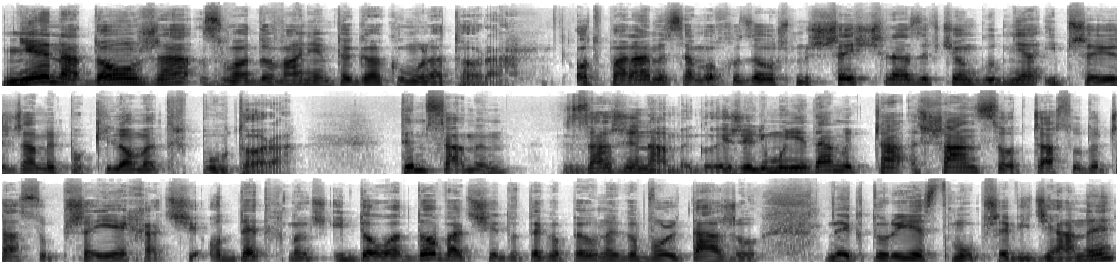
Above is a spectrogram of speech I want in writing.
nie nadąża z ładowaniem tego akumulatora. Odpalamy samochód załóżmy 6 razy w ciągu dnia i przejeżdżamy po kilometr półtora. Tym samym zażynamy go. Jeżeli mu nie damy szansy od czasu do czasu przejechać się, odetchnąć i doładować się do tego pełnego woltażu, y, który jest mu przewidziany,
